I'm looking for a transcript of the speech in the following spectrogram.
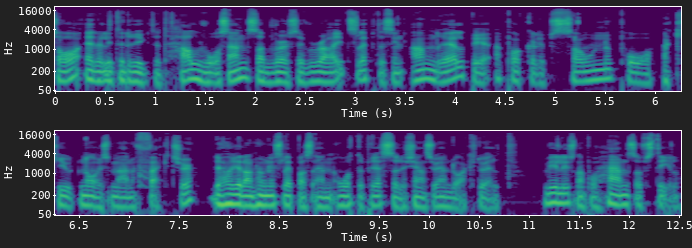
USA är det lite drygt ett halvår sedan Subversive Right släppte sin andra LP Apocalypse Zone på Acute Noise Manufacture. Det har redan hunnit släppas en återpress så det känns ju ändå aktuellt. Vi lyssnar på Hands of Steel.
